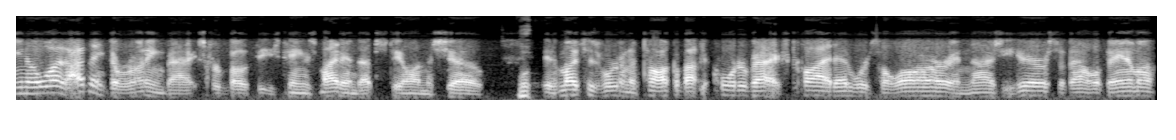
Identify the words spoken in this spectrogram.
you know what? I think the running backs for both these teams might end up stealing the show. Well, as much as we're going to talk about the quarterbacks, Clyde Edwards-Helaire and Najee Harris of Alabama,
